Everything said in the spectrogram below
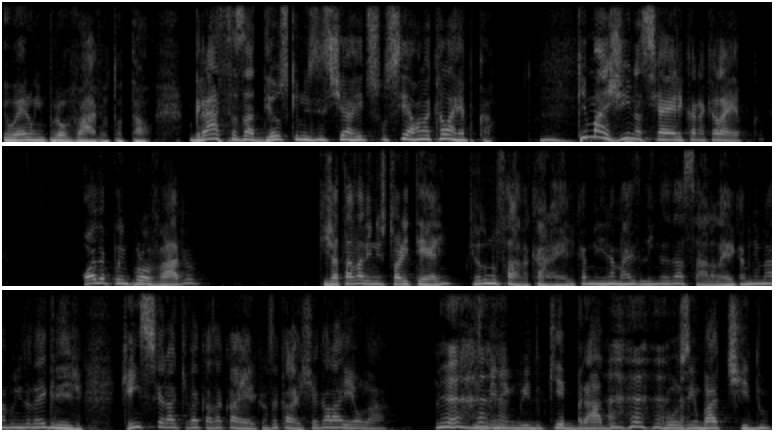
eu era um improvável total. Graças a Deus que não existia rede social naquela época. Hum. Que imagina se a Érica naquela época olha pro improvável, que já tava ali no storytelling, que todo mundo falava, cara, a Érica é a menina mais linda da sala, a Érica é a menina mais bonita da igreja. Quem será que vai casar com a Érica? Não sei o que lá. E chega lá eu lá. Desmilinguido, quebrado, golzinho batido.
